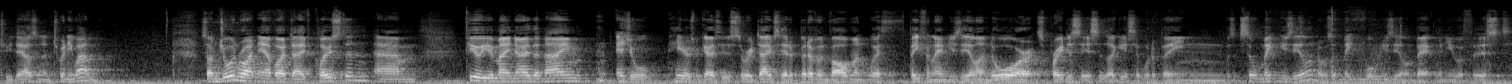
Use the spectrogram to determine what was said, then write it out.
2021. So I'm joined right now by Dave Clouston. Um, few of you may know the name. As you'll hear as we go through the story, Dave's had a bit of involvement with Beef and Lamb New Zealand or its predecessors. I guess it would have been, was it still Meat New Zealand or was it Meat and Wool New Zealand back when you were first?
